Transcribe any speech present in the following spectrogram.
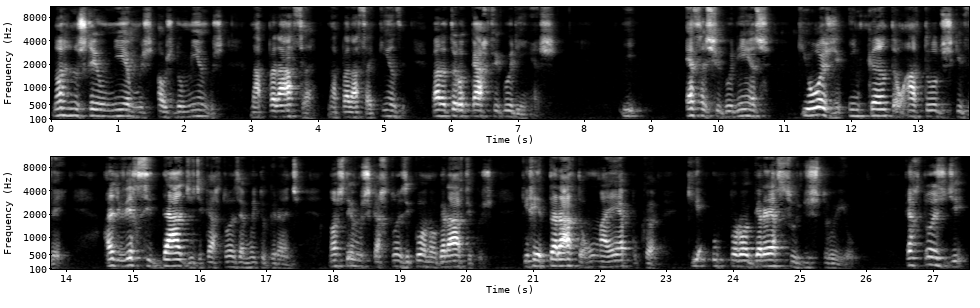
Nós nos reuníamos aos domingos na praça, na Praça 15, para trocar figurinhas. E essas figurinhas que hoje encantam a todos que vêm. A diversidade de cartões é muito grande. Nós temos cartões iconográficos que retratam uma época que o progresso destruiu. Cartões de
